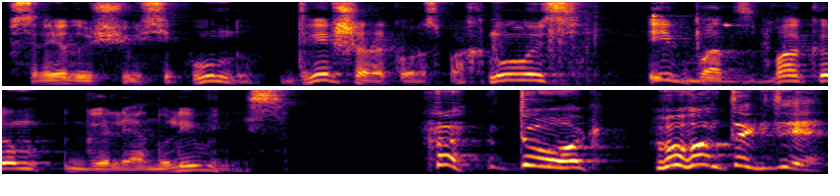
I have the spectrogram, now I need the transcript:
В следующую секунду дверь широко распахнулась, и Бат с Баком глянули вниз. Ха, док, вон ты где!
